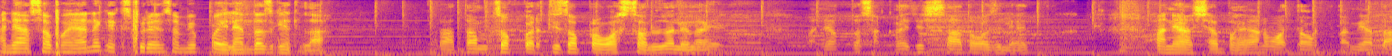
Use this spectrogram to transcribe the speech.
आणि असा भयानक एक्सपिरियन्स आम्ही पहिल्यांदाच घेतला. तर आता आमचा परतीचा प्रवास चालू झालेला आहे आणि आता सकाळचे सात वाजले आहेत आणि अशा भयान वातावरणात आम्ही आता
